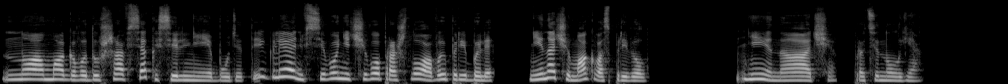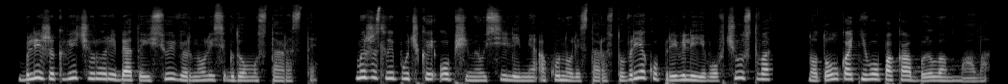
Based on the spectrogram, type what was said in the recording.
Ну а магова душа всяко сильнее будет. И глянь, всего ничего прошло, а вы прибыли. Не иначе маг вас привел. Не иначе, протянул я. Ближе к вечеру ребята и Сюй вернулись к дому старосты. Мы же с Липучкой общими усилиями окунули старосту в реку, привели его в чувство, но толку от него пока было мало.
